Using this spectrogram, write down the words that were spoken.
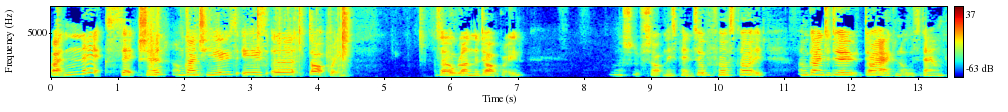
Right, next section I'm going to use is a dark green. So all on the dark green. I should have sharpened this pencil before I started. I'm going to do diagonals down.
